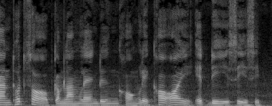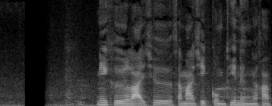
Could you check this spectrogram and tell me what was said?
การทดสอบกำลังแรงดึงของเหล็กข้ออ้อย SD 40 นี่คือรายชื่อสมาชิกกลุ่มที่ 1 นะครับ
